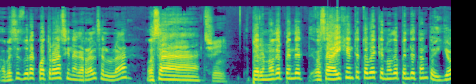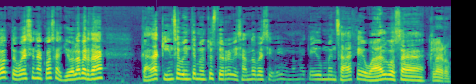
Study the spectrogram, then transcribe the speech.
a veces dura cuatro horas sin agarrar el celular. O sea, Sí, pero no depende, o sea, hay gente todavía que no depende tanto. Y yo te voy a decir una cosa, yo la verdad, cada 15, 20 minutos estoy revisando a ver si, oye, no me ha caído un mensaje o algo, o sea, claro.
